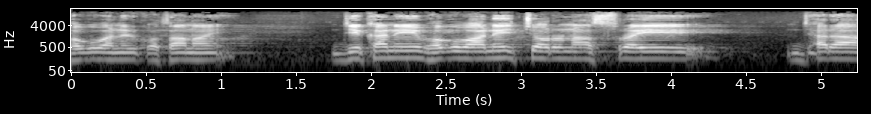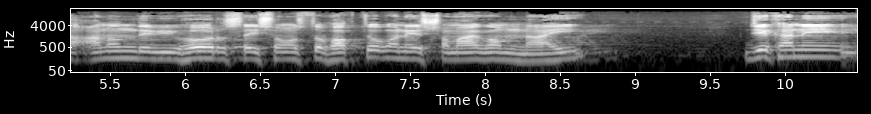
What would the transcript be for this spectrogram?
ভগবানের কথা নয়, যেখানে ভগবানের চরণাশ্রয়ে যারা আনন্দে বিভোর, সেই সমস্ত ভক্তগণের সমাগম নাই। যেখানে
